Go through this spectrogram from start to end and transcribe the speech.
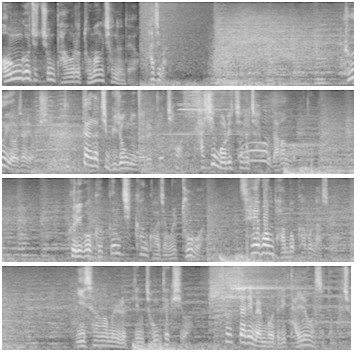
엉거주춤 방으로 도망쳤는데요. 하지만 그 여자 역시 득달같이 미정 누나를 쫓아와서 다시 머리채를 잡고 나간 겁니다. 그리고 그 끔찍한 과정을 두 번, 세 번 반복하고 나서 이상함을 느낀 정택 씨와 술자리 멤버들이 달려왔었던 거죠.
